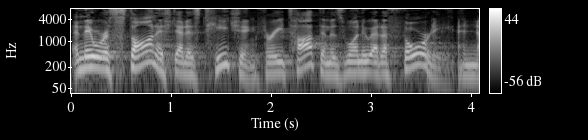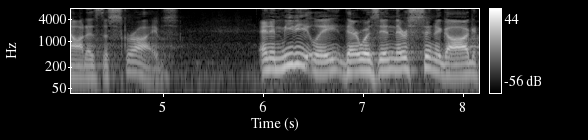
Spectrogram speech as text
And they were astonished at his teaching, for he taught them as one who had authority and not as the scribes. And immediately there was in their synagogue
